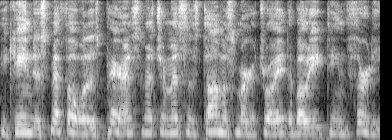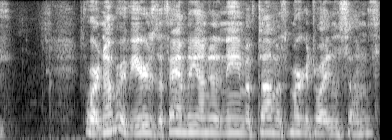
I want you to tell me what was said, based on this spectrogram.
He came to Smithville with his parents, Mr. and Mrs. Thomas Murgatroyd, about 1830. For a number of years, the family, under the name of Thomas Murgatroyd and Sons,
